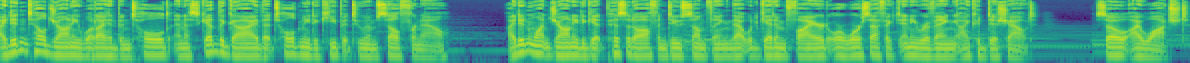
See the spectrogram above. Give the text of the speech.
I didn't tell Johnny what I had been told and I asked the guy that told me to keep it to himself for now. I didn't want Johnny to get pissed off and do something that would get him fired or worse affect any revenge I could dish out. So I watched.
